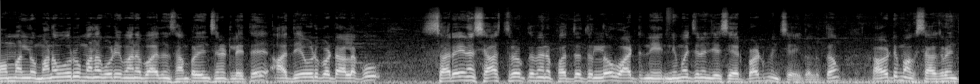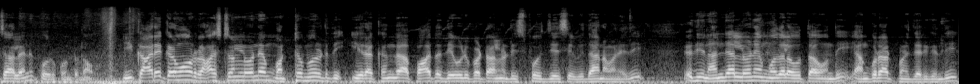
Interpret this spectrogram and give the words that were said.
మమ్మల్ని మన ఊరు మన గుడి మన బాధను సంప్రదించినట్లయితే ఆ దేవుడి పటాలకు సరైన శాస్త్రోక్తమైన పద్ధతుల్లో వాటిని నిమజ్జనం చేసే ఏర్పాటు మేము చేయగలుగుతాం. కాబట్టి మాకు సహకరించాలని కోరుకుంటున్నాం. ఈ కార్యక్రమం రాష్ట్రంలోనే మొట్టమొదటిది. ఈ రకంగా పాత దేవుడి పటాలను డిస్పోజ్ చేసే విధానం అనేది ఇది నంద్యాలలోనే మొదలవుతూ ఉంది. అంకురార్పణ జరిగింది.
